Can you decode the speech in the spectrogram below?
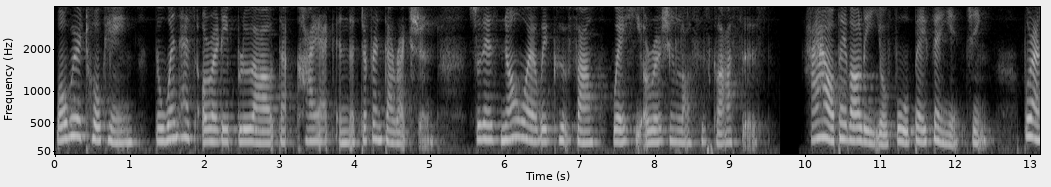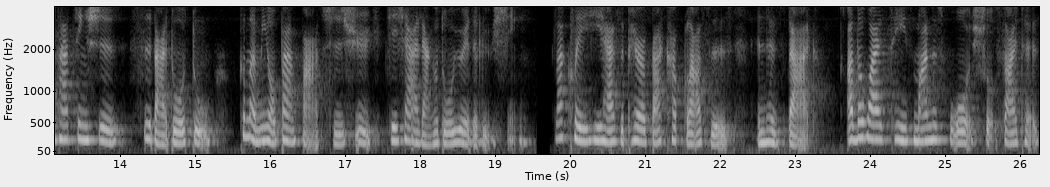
While we're talking, the wind has already blew out the kayak in a different direction, so there's no way we could find where he originally lost his glasses. 还好背包里有副备份眼镜，不然他近视四百多度，根本没有办法持续接下来两个多月的旅行。Luckily, he has a pair of backup glasses in his bag. Otherwise, he's minus four short sighted.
